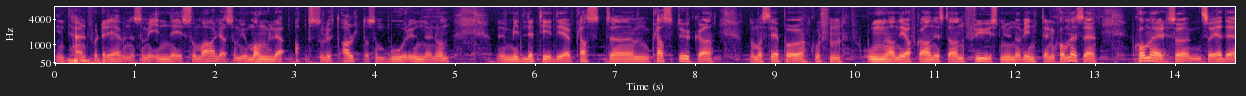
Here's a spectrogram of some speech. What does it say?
internt fordrevne som er inne i Somalia, som jo mangler absolutt alt, og som bor under noen midlertidige plast, uh, plastduker. Når man ser på hvordan ungene i Afghanistan fryser nå når vinteren kommer, seg, kommer så, så, er det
